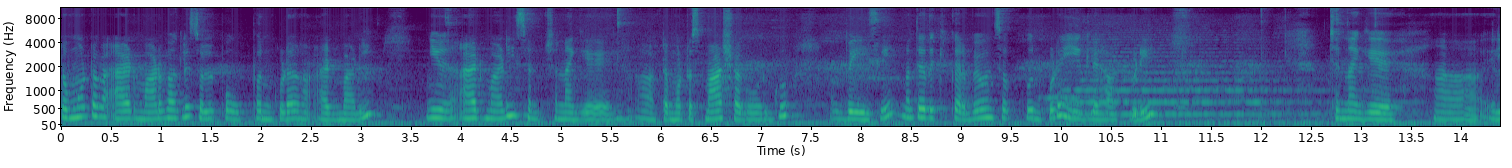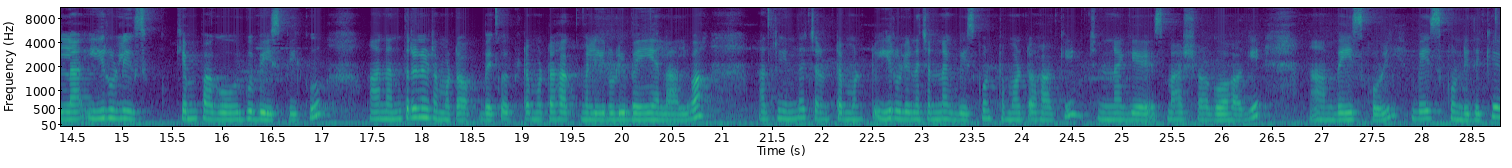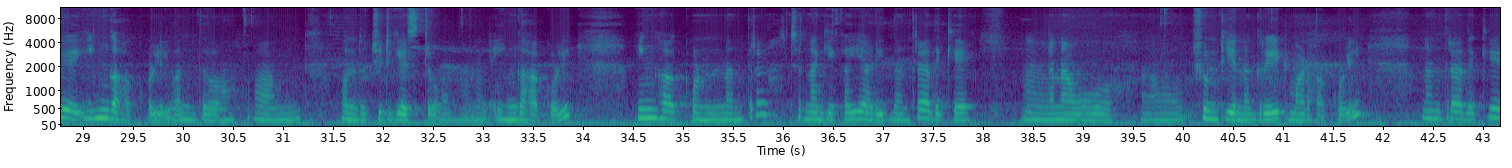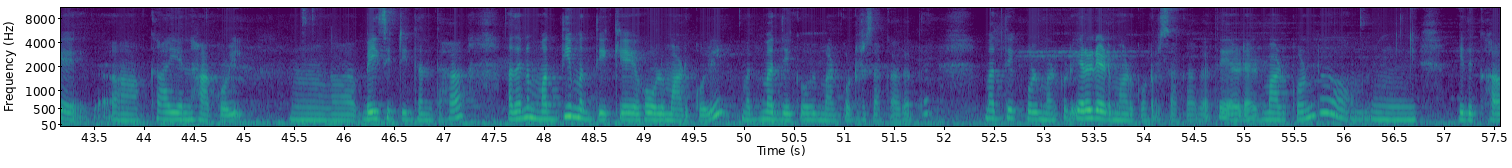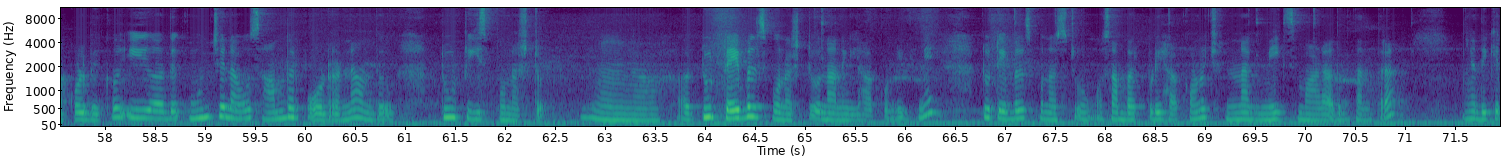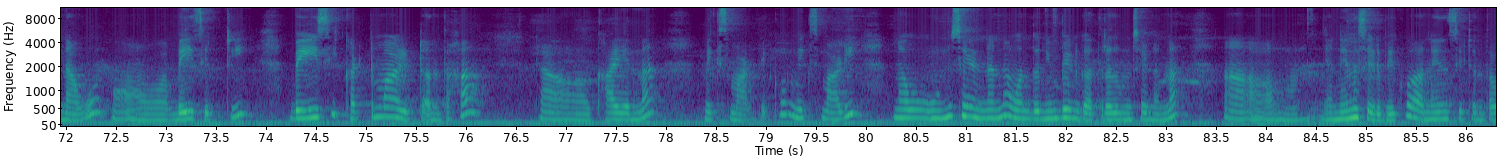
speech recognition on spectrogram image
ಟೊಮೊಟೊ ಆ್ಯಡ್ ಮಾಡುವಾಗಲೇ ಸ್ವಲ್ಪ ಉಪ್ಪನ್ನು ಕೂಡ ಆ್ಯಡ್ ಮಾಡಿ ಆ್ಯಡ್ ಮಾಡಿ ಸಣ್ಣ ಚೆನ್ನಾಗಿ ಟೊಮೊಟೊ ಸ್ಮಾಶ್ ಆಗೋವರೆಗೂ ಬೇಯಿಸಿ, ಮತ್ತು ಅದಕ್ಕೆ ಕರಿಬೇವಿನ ಸೊಪ್ಪನ್ನು ಕೂಡ ಈಗಲೇ ಹಾಕಿಬಿಡಿ. ಚೆನ್ನಾಗಿ ಎಲ್ಲ ಈರುಳ್ಳಿ ಕೆಂಪಾಗೋವರೆಗೂ ಬೇಯಿಸಬೇಕು. ಆ, ನಂತರನೇ ಟೊಮೊಟೊ ಹಾಕಬೇಕು. ಟೊಮೊಟೊ ಹಾಕಿದ್ಮೇಲೆ ಈರುಳ್ಳಿ ಬೇಯಲ್ಲ ಅಲ್ವಾ? ಅದರಿಂದ ಚ, ಟೊಮೊಟೊ, ಈರುಳ್ಳಿನ ಚೆನ್ನಾಗಿ ಬೇಯಿಸ್ಕೊಂಡು ಟೊಮೊಟೊ ಹಾಕಿ ಚೆನ್ನಾಗಿ ಸ್ಮ್ಯಾಶ್ ಆಗೋ ಹಾಗೆ ಬೇಯಿಸ್ಕೊಳ್ಳಿ. ಬೇಯಿಸ್ಕೊಂಡಿದ್ದಕ್ಕೆ ಹಿಂಗ ಹಾಕ್ಕೊಳ್ಳಿ. ಒಂದು ಒಂದು ಚಿಟಿಕೆಯಷ್ಟು ಹಿಂಗ ಹಾಕ್ಕೊಳ್ಳಿ. ಹಿಂಗ ಹಾಕ್ಕೊಂಡ ನಂತರ ಚೆನ್ನಾಗಿ ಕೈ ಆಡಿದ ನಂತರ ಅದಕ್ಕೆ ನಾವು ಶುಂಠಿಯನ್ನು ಗ್ರೇಟ್ ಮಾಡಿ ಹಾಕ್ಕೊಳ್ಳಿ. ನಂತರ ಅದಕ್ಕೆ ಕಾಯನ್ನು ಹಾಕ್ಕೊಳ್ಳಿ ಬೇಯಿಸಿಟ್ಟಿದ್ದಂತಹ ಅದನ್ನು ಮಧ್ಯ ಮಧ್ಯಕ್ಕೆ ಹೋಳು ಮಾಡ್ಕೊಳ್ಳಿ. ಮಧ್ಯ ಮಧ್ಯಕ್ಕೆ ಹೋಳು ಮಾಡಿಕೊಟ್ರೆ ಸಾಕಾಗತ್ತೆ. ಮಧ್ಯಕ್ಕೆ ಹೋಳು ಮಾಡಿಕೊಡಿ ಎರಡೆರಡು ಮಾಡಿಕೊಂಡ್ರೆ ಸಾಕಾಗತ್ತೆ. ಎರಡೆರಡು ಮಾಡಿಕೊಂಡು ಇದಕ್ಕೆ ಹಾಕ್ಕೊಳ್ಬೇಕು ಈಗ ಅದಕ್ಕೆ ಮುಂಚೆ ನಾವು ಸಾಂಬಾರು ಪೌಡ್ರನ್ನು ಒಂದು ಟೂ ಟೀ ಸ್ಪೂನಷ್ಟು ಟೂ ಟೇಬಲ್ ಸ್ಪೂನಷ್ಟು ಇಲ್ಲಿ ಹಾಕ್ಕೊಂಡಿದ್ದೀನಿ. ಟೂ ಟೇಬಲ್ ಸ್ಪೂನಷ್ಟು ಸಾಂಬಾರು ಪುಡಿ ಹಾಕ್ಕೊಂಡು ಚೆನ್ನಾಗಿ ಮಿಕ್ಸ್ ಮಾಡಾದ ನಂತರ ಅದಕ್ಕೆ ನಾವು ಬೇಯಿಸಿಟ್ಟು, ಬೇಯಿಸಿ ಕಟ್ ಮಾಡಿಟ್ಟಂತಹ ಕಾಯನ್ನು ಮಿಕ್ಸ್ ಮಾಡಬೇಕು. ಮಿಕ್ಸ್ ಮಾಡಿ ನಾವು ಹುಣಸೆ ಹಣ್ಣನ್ನು ಒಂದು ನಿಂಬೆಹಣ್ಣು ಗಾತ್ರದ ಹುಣಸೆ ಹಣ್ಣನ್ನು ನೆನೆಸಿಡಬೇಕು. ಆ ನೆನೆಸಿಟ್ಟಂಥ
